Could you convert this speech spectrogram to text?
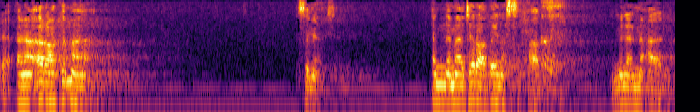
أنا أرى كما سمعت. أن ما جرى بين الصحابة من المعارك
